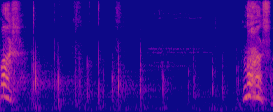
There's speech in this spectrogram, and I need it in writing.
Маша. Маша.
